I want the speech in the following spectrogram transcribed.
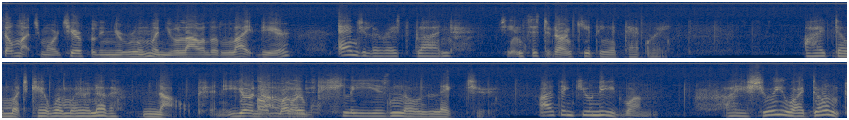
So much more cheerful in your room when you allow a little light, dear. Angela raised the blind. She insisted on keeping it that way. I don't much care one way or another. Now, Penny, you're oh, not oh, Mother, to... please, no lecture. I think you need one. I assure you I don't.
